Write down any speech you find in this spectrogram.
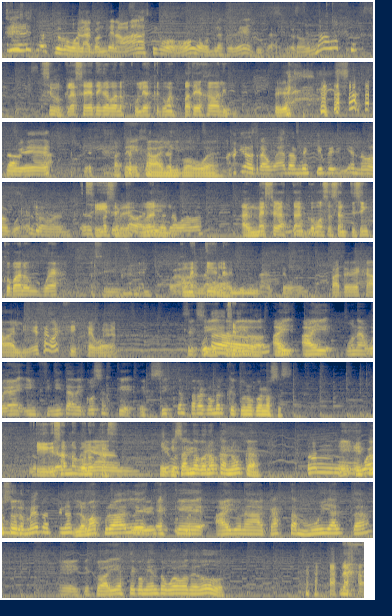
Sí, sí, sí, ha sido como la condena básica, como, oh, clase de ética. Pero nada, pues. Sí, pues clase de ética para los culiados que comen paté de jabalí. pues. También. Pate de jabalí, pues weón. Había otra weá también que pedían, no me acuerdo, weón. Sí, paté se pedía, weón. más. Al mes se gastan como 65 palos weas. Así. Weón, Comestible. weón. Pate de jabalí. Esa weá existe, weón. Sí, sí, digo, hay, hay una weá infinita de cosas que existen para comer que tú no conoces. Y que quizás no conozcas. Y quizás no conozcas nunca. Son Eh, incluso lo- gourmet al final. Lo más probable Sí, es que hay una casta muy alta eh, que todavía esté comiendo huevos de dodo.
